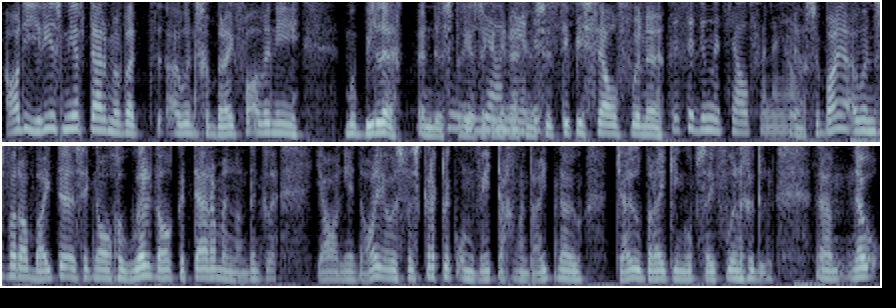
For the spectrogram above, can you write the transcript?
al die hierdie is meer terme wat ouens gebruik veral in die mobiele industrie as ek ja, nie reg nee, is. So tipies selfone. Dis te doen met selfone, ja. Ja, so baie ouens wat daar buite is, het nou al gehoor dalk 'n term en dan dink hulle, ja, nee, daai ou is verskriklik onwettig want hy het nou jailbreaking op sy foon gedoen. Um, nou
